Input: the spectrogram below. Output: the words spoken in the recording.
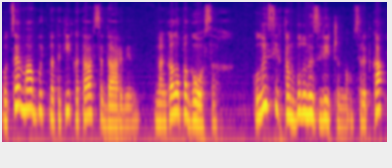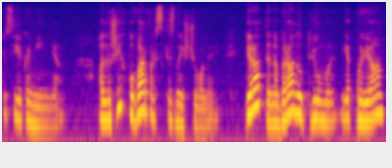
Оце, мабуть, на такій катався Дарвін, на Галапагосах. Колись їх там було незлічено, серед кактусів і каміння, але ж їх по-варварськи знищували. Пірати набирали у трюми, як провіант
